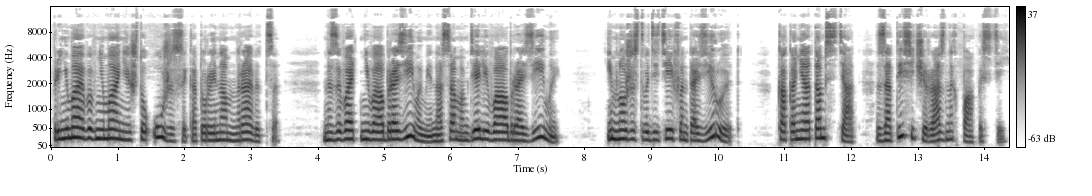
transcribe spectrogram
Принимая во внимание, что ужасы, которые нам нравятся, называть невообразимыми, на самом деле вообразимы, и множество детей фантазирует, как они отомстят за тысячи разных пакостей.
